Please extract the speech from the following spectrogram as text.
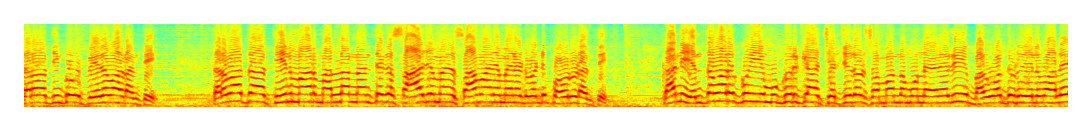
తర్వాత ఇంకొక పేదవాడు అంతే. తర్వాత తీన్మార్ మల్లన్న అంతే సహజమైన సామాన్యమైనటువంటి పౌరుడు అంతే. కానీ ఎంతవరకు ఈ ముగ్గురికి ఆ చర్చితో సంబంధం ఉన్నాయనేది భగవంతుడు తెలియాలి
